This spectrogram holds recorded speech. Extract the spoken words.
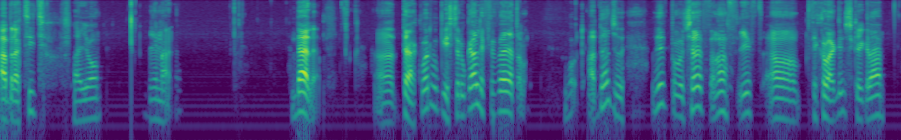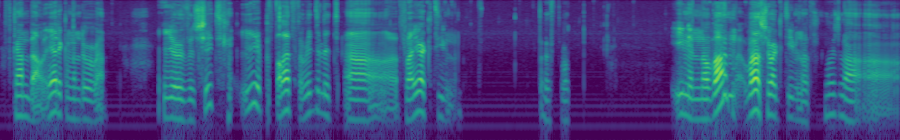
обратить свое внимание. Далее. А, так, вот вы пишете, ругались из-за этого. Вот, опять же, здесь получается у нас есть э, психологическая игра скандал. Я рекомендую вам ее изучить и постараться выделить э, свою активность. То есть вот именно вам, вашу активность нужно э,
